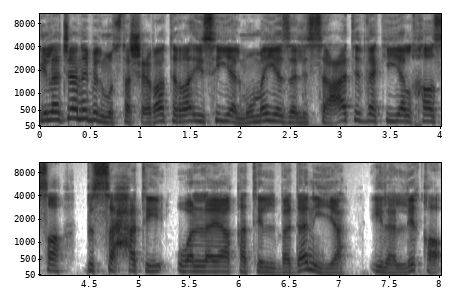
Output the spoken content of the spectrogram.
إلى جانب المستشعرات الرئيسية المميزة للساعات الذكية الخاصة بالصحة واللياقة البدنية. إلى اللقاء.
